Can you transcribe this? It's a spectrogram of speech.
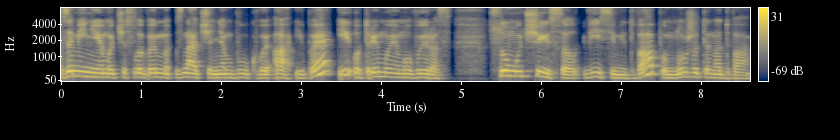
Замінюємо числовим значенням букви А і Б і отримуємо вираз. Суму чисел 8 і 2 помножити на 2.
